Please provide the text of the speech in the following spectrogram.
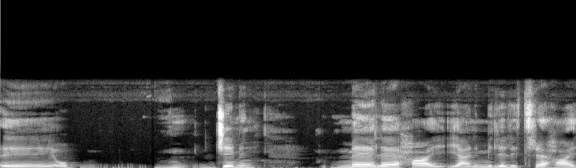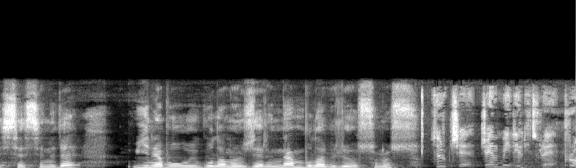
e, o Cem'in ML high yani mililitre high sesini de yine bu uygulama üzerinden bulabiliyorsunuz. Türkçe. Cem mililitre. Pro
